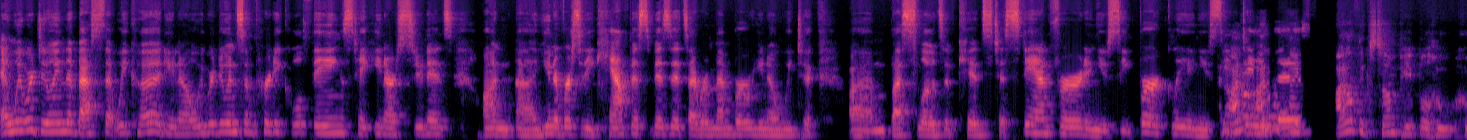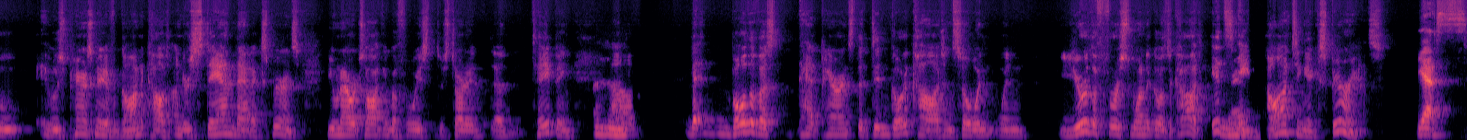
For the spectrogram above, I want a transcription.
And we were doing the best that we could you know we were doing some pretty cool things taking our students on uh, university campus visits. I remember you know we took um, bus loads of kids to stanford and uc berkeley and uc I don't, I don't, think, I don't think some people who who whose parents may have gone to college understand that experience you and i were talking before we started uh, taping mm-hmm. um, that both of us had parents that didn't go to college and so when when you're the first one that goes to college it's right. a daunting experience yes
